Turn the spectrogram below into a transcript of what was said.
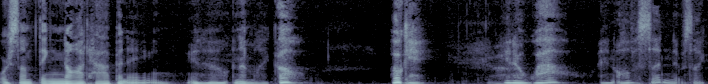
or something not happening, you know? And I'm like, oh, okay, you know, wow. And all of a sudden it was like,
